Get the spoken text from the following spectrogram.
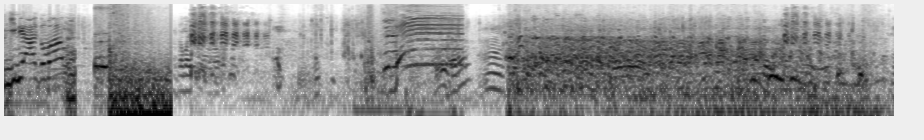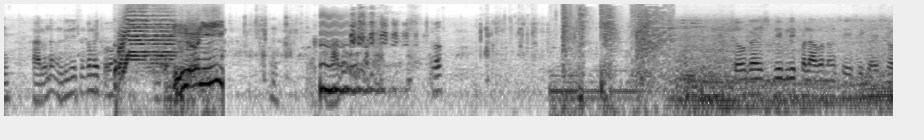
Ginagawa mo? Kamay ko. Halo na, linis ng kamay ko. NANI? Halo. Oh. So guys, bibili pala ako ng sisi guys. So,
